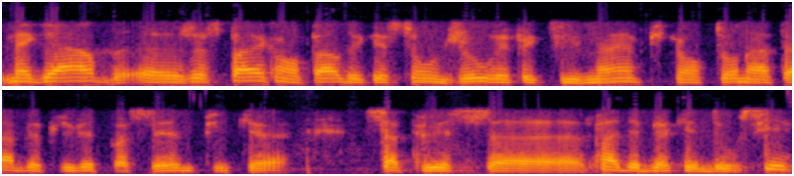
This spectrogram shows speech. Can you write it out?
mais garde, euh, j'espère qu'on parle de questions de jour, effectivement, puis qu'on tourne la table le plus vite possible, puis que ça puisse euh, faire débloquer le dossier.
